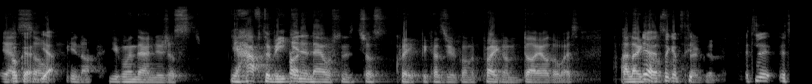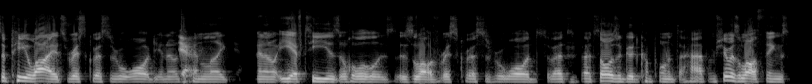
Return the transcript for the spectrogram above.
Yeah, Okay, so yeah. you know you go in there and you just you have to be Right. in and out and it's just quick because you're gonna probably gonna die otherwise. I like Yeah, it's like a ones, pi- they're good. It's a it's a POI, it's risk versus reward, you know. It's Yeah. kind of like I don't know, EFT as a whole is, is a lot of risk versus reward. So that's that's always a good component to have. I'm sure there's a lot of things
